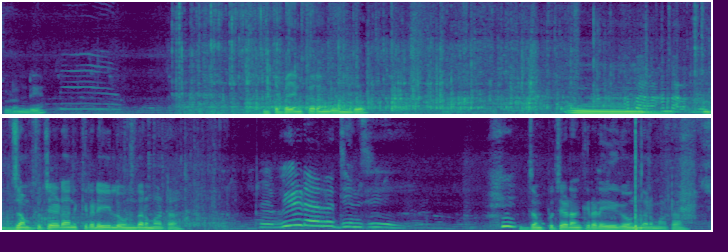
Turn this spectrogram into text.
చూడండి. ఎంత భయంకరంగా ఉందో. జంప్ చేయడానికి రెడీలో ఉందన్నమాట. జంప్ చేయడానికి రెడీగా ఉందన్నమాట. సో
